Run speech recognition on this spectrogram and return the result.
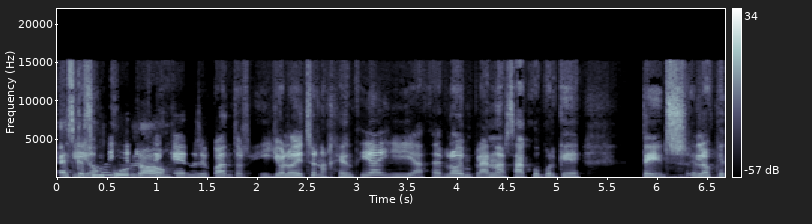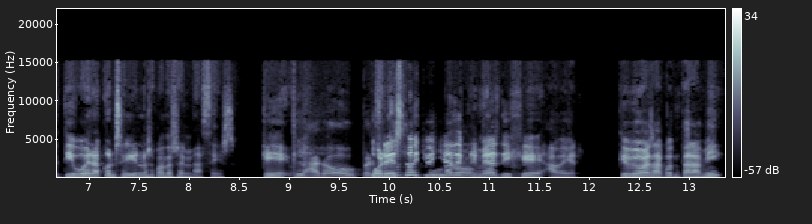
Es que es un "Oye, No curro. sé, qué, no sé cuántos. Y yo lo he hecho en agencia y hacerlo en plan a saco porque te- el objetivo era conseguir no sé cuántos enlaces. Que Claro, pero por es que eso es yo ya de primeras dije, a ver, ¿qué me vas a contar a mí?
